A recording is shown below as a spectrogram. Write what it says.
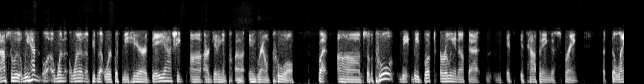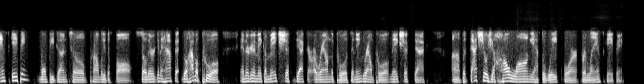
Absolutely. We had uh, one one of the people that work with me here. They actually uh, are getting an uh, in-ground pool, but um, so the pool they, they booked early enough that it's it's happening this spring. But the landscaping won't be done till probably the fall. So they're going to have to they'll have a pool, and they're going to make a makeshift deck around the pool. It's an in-ground pool, makeshift deck. Uh, but that shows you how long you have to wait for for landscaping.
